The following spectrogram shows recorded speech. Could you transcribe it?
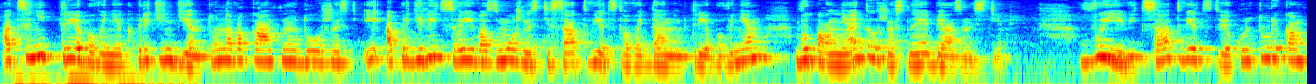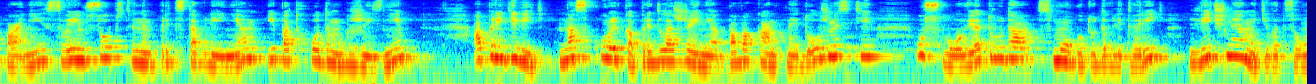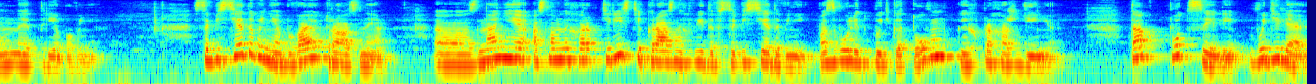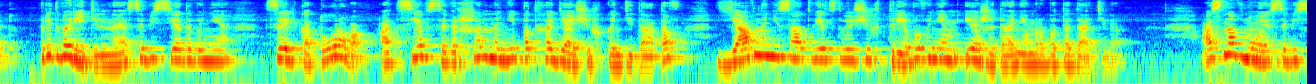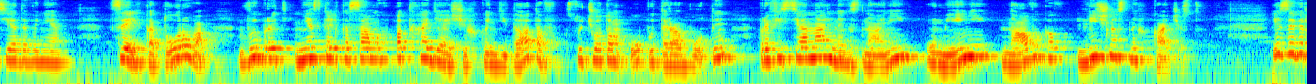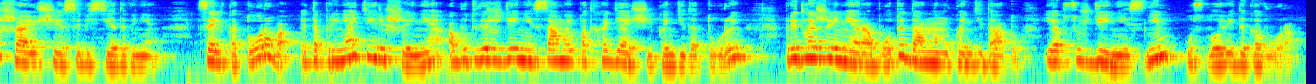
Оценить требования к претенденту на вакантную должность и определить свои возможности соответствовать данным требованиям, выполнять должностные обязанности – выявить соответствие культуры компании своим собственным представлениям и подходам к жизни, определить, насколько предложения по вакантной должности, условия труда смогут удовлетворить личные мотивационные требования. Собеседования бывают разные. Э, знание основных характеристик разных видов собеседований позволит быть готовым к их прохождению. Так, по цели выделяют предварительное собеседование, цель которого – отсев совершенно неподходящих кандидатов, явно не соответствующих требованиям и ожиданиям работодателя. Основное собеседование, цель которого – выбрать несколько самых подходящих кандидатов с учетом опыта работы, профессиональных знаний, умений, навыков, личностных качеств. И завершающее собеседование – цель которого – это принятие решения об утверждении самой подходящей кандидатуры, предложение работы данному кандидату и обсуждение с ним условий договора.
